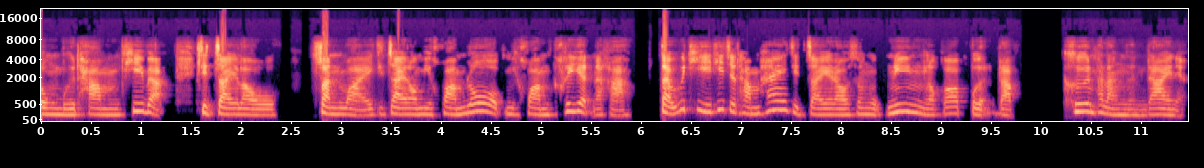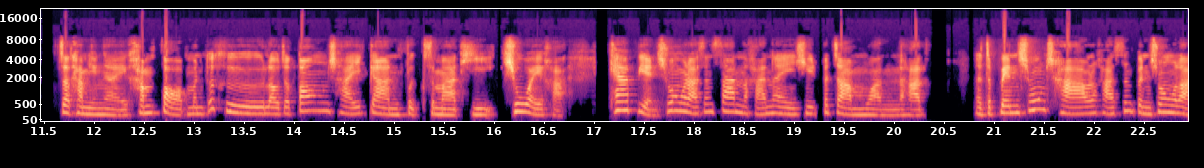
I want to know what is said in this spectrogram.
ลงมือทำที่แบบจิตใจเรา สั่นไหวจิตใจเรามีความโลภมีความเครียดนะคะ แต่วิธีที่จะทำให้จิตใจเราสงบนิ่ง แล้วก็เปิดรับคลื่นพลังเงินได้เนี่ย จะทำยังไงคำตอบมันก็คือเราจะต้องใช้การฝึกสมาธิช่วยค่ะ แค่เปลี่ยนช่วงเวลาสั้น ๆนะคะ ในชีวิตประจำวันนะคะอาจจะเป็นช่วงเช้านะคะ ซึ่งเป็นช่วงเวลา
